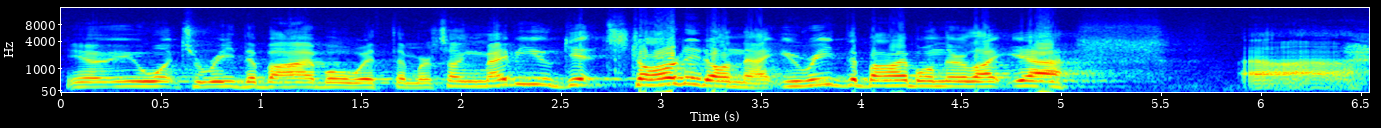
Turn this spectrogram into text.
You know, you want to read the Bible with them or something. Maybe you get started on that. You read the Bible and they're like, yeah, uh,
